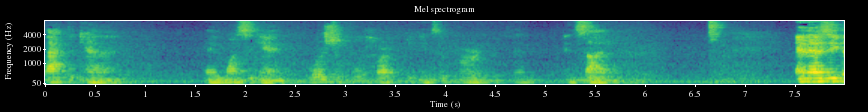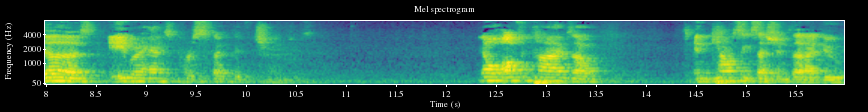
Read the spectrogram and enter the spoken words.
back to Canaan. And once again, worshipful heart begins to burn within inside of him. And as he does, Abraham's perspective changes. You know, oftentimes um, in counseling sessions that I do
